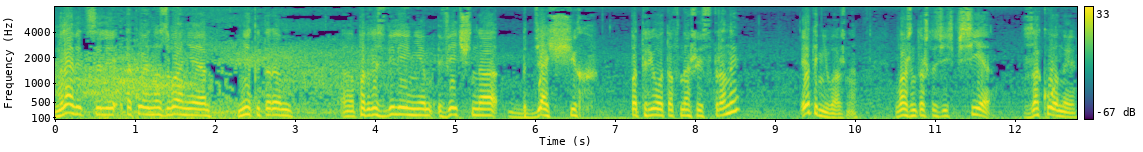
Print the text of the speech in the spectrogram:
нравится ли такое название некоторым э, подразделением вечно бдящих патриотов нашей страны, это не важно. Важно то, что здесь все законы,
